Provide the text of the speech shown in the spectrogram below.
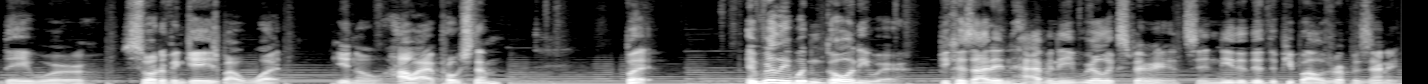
They were sort of engaged by what, you know, how I approached them. But it really wouldn't go anywhere because I didn't have any real experience and neither did the people I was representing.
